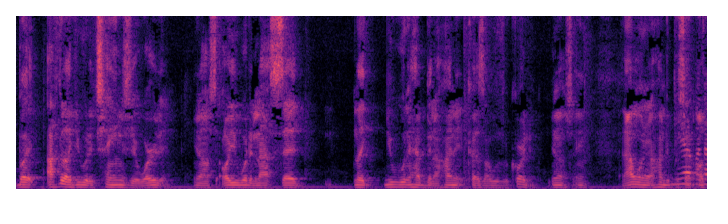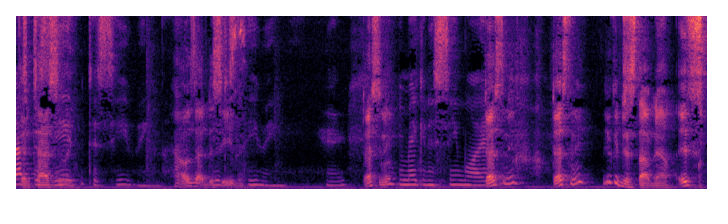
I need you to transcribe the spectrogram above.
But I feel like you would have changed your wording, you know, what I'm saying? or you would have not said, like, you wouldn't have been a hundred because I was recording, you know what I'm saying? And I wanted hundred Yeah, percent but that's authenticity. dece- deceiving. How is that You're deceiving? deceiving. You're, Destiny, you're making it seem like Destiny, Destiny, you can just stop now. It's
